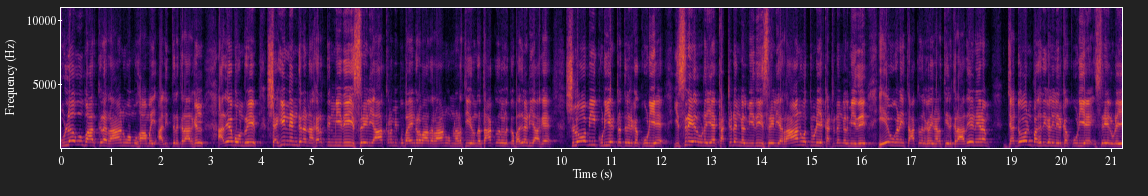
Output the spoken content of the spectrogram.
உளவு பார்க்கிற இராணுவ முகாமை அளித்திருக்கிறார்கள் அதே போன்று ஷஹின் என்கிற நகரத்தின் மீது இஸ்ரேலிய ஆக்கிரமிப்பு பயங்கரவாத இராணுவம் நடத்தியிருந்த தாக்குதல்களுக்கு பதிலடியாக ஷ்லோமி குடியேற்றத்தில் இருக்கக்கூடிய இஸ்ரேலுடைய கட்டிடங்கள் மீது இஸ்ரேலிய இராணுவத்தினுடைய கட்டிடங்கள் மீது ஏவுகணை தாக்குதல்களை நடத்தியிருக்கிறார் அதே நேரம் ஜடோன் பகுதிகளில் இருக்கக்கூடிய இஸ்ரேலுடைய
